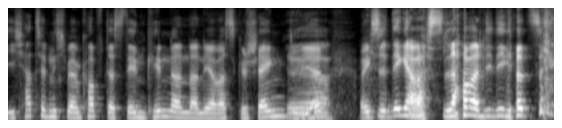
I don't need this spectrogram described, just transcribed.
ich hatte nicht mehr im Kopf, dass den Kindern dann ja was geschenkt Ja. wird. Und ich so, Digga, was labern die die ganze Zeit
